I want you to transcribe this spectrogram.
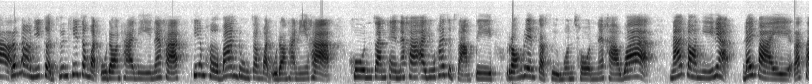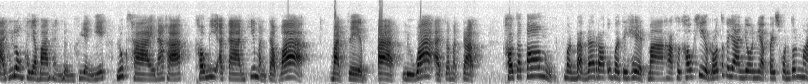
่ะเรื่องราวนี้เกิดขึ้นที่จังหวัดอุดรธานีนะคะ ที่อำเภอบ้านดุงจังหวัดอุดรธานีค่ะ คุณจันเพนนะคะ อายุ 53 ปี ร้องเรียนกับสื่อมวลชนนะคะว่าณตอนนี้เนี่ยได้ไปรักษาที่โรงพยาบาลแห่งหนึ่งคืออย่างนี้ลูกชายนะคะเขามีอาการที่เหมือนกับว่าบาดเจ็บอะหรือว่าอาจจะเหมือนกับ เขาจะต้องเหมือนแบบได้รับอุบัติเหตุมาค่ะ คือเขาขี่รถจักรยานยนต์เนี่ยไปชนต้นไม้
